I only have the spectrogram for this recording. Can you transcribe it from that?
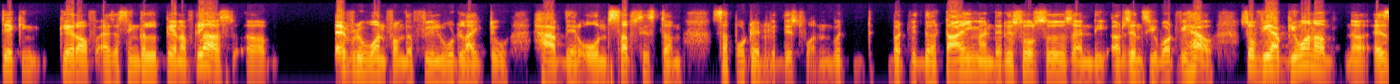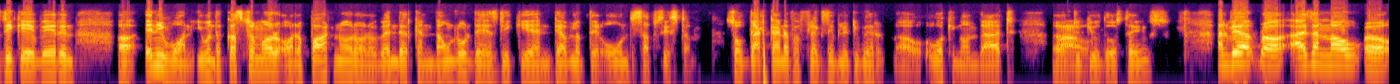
taking care of as a single pane of glass, everyone from the field would like to have their own subsystem supported mm-hmm. with this one with but with the time and the resources and the urgency what we have so we have given a, a sdk wherein uh, anyone even the customer or a partner or a vendor can download the sdk and develop their own subsystem so that kind of a flexibility we're uh, working on that uh, wow. to give those things and we are uh, as and now uh,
